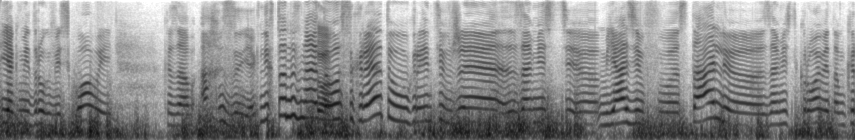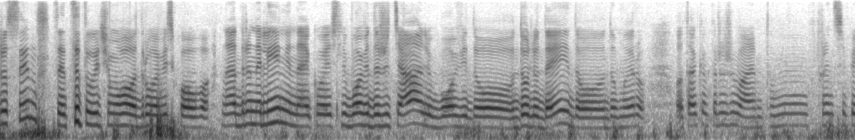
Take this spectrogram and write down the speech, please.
як мій друг військовий. Казав, а як ніхто не знає того секрету, у українців вже замість е, м'язів е, сталь, е, замість крові там керосин. Це цитуючи мого друга військового. На адреналіні, на якоїсь любові до життя, любові до, до людей, до, до миру. Отак і переживаємо. Тому, в принципі,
